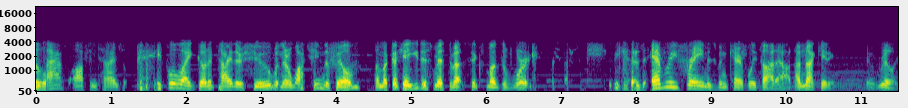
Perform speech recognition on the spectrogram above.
laugh oftentimes. People like go to tie their shoe when they're watching the film. I'm like, okay, you just missed about six months of work because every frame has been carefully thought out. I'm not kidding, really.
